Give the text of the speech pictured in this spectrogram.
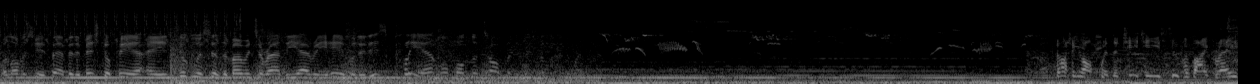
Well, obviously a fair bit of mist up here in Douglas at the moment around the area here, but it is clear up on the top. Starting off with the TT Superbike race,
